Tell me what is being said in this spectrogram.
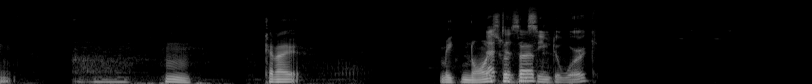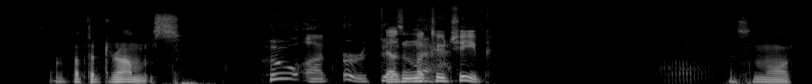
Uh, Hmm. Can I make noise that with doesn't seem to work. What about the drums? Who on earth did Doesn't look too cheap. It's not.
